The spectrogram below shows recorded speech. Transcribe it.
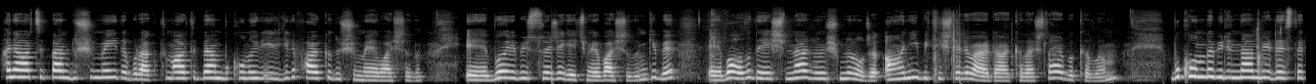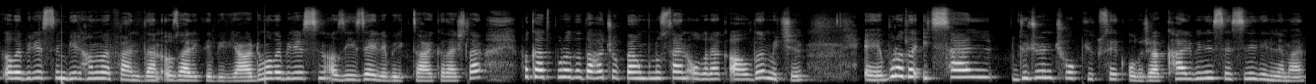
Hani artık ben düşünmeyi de bıraktım. Artık ben bu konuyla ilgili farklı düşünmeye başladım. Ee, böyle bir sürece geçmeye başladığım gibi e, bazı değişimler, dönüşümler olacak. Ani bitişleri verdi arkadaşlar. Bakalım. Bu konuda birinden bir destek alabilirsin. Bir hanımefendiden özellikle bir yardım alabilirsin. Azize ile birlikte arkadaşlar. Fakat burada daha çok ben bunu sen olarak aldığım için e, burada içsel gücün çok yüksek olacak. Kalbinin sesini dinlemen,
